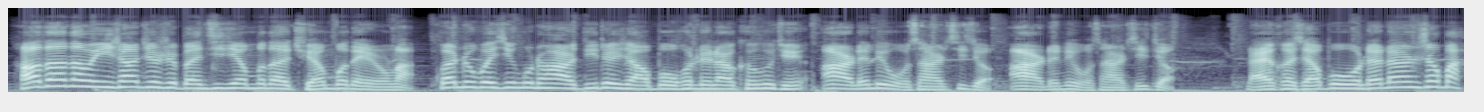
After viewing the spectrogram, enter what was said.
好的，那么以上就是本期节目的全部内容了。关注微信公众号 DJ 小布或者聊 QQ 群二零六五三二七九二零六五三二七九，来和小布聊聊人生吧。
